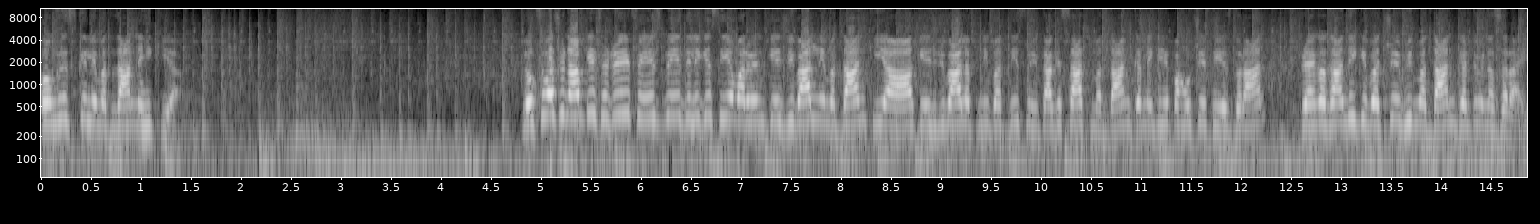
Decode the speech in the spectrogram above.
कांग्रेस के लिए मतदान नहीं किया। लोकसभा चुनाव के छठे फ़ेज़ में दिल्ली के सीएम अरविंद केजरीवाल ने मतदान किया। केजरीवाल अपनी पत्नी सुनीता के साथ मतदान करने के लिए पहुँचे थे इस दौरान। प्रियंका गांधी के बच्चे भी मतदान करते हुए नज़र आए।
